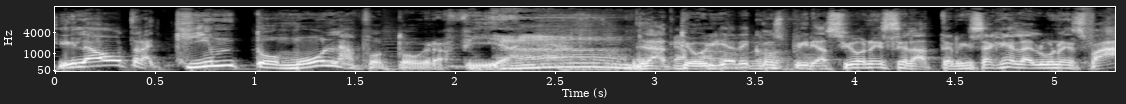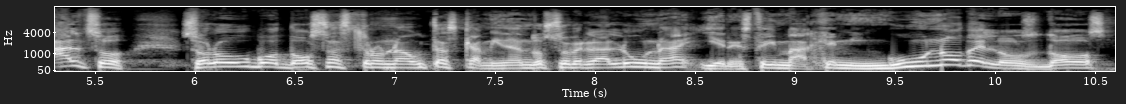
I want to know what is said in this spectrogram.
Y la otra, ¿quién tomó la fotografía? Ah, la teoría de conspiraciones, el aterrizaje en la luna es falso. Solo hubo dos astronautas caminando sobre la luna y en esta imagen ninguno de los dos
